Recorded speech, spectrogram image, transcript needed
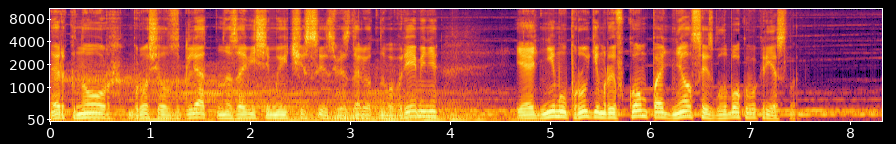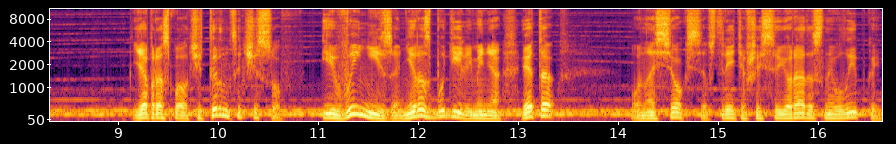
Эркноур бросил взгляд на зависимые часы звездолетного времени и одним упругим рывком поднялся из глубокого кресла. «Я проспал 14 часов, и вы, Низа, не разбудили меня. Это...» Он осекся, встретившись с ее радостной улыбкой.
